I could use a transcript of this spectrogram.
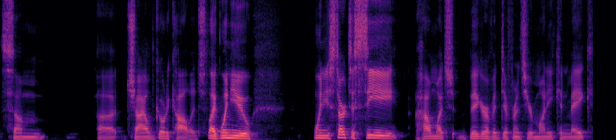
some uh, child go to college. Like when you when you start to see how much bigger of a difference your money can make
